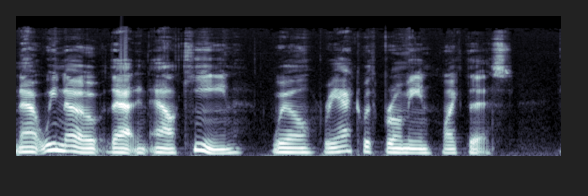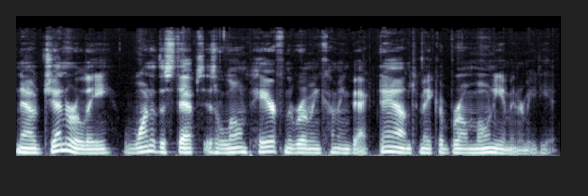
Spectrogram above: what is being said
Now, we know that an alkene will react with bromine like this. Now, generally, one of the steps is a lone pair from the bromine coming back down to make a bromonium intermediate.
